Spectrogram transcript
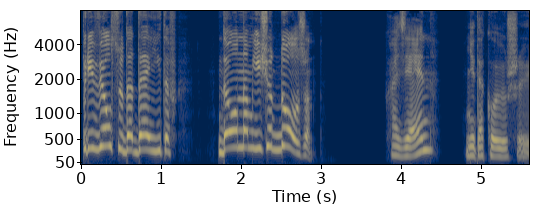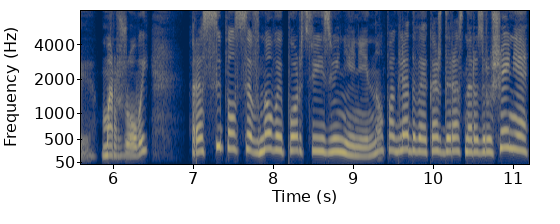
Привел сюда даитов! Да он нам еще должен!» Хозяин, не такой уж и моржовый, рассыпался в новой порции извинений, но, поглядывая каждый раз на разрушение,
